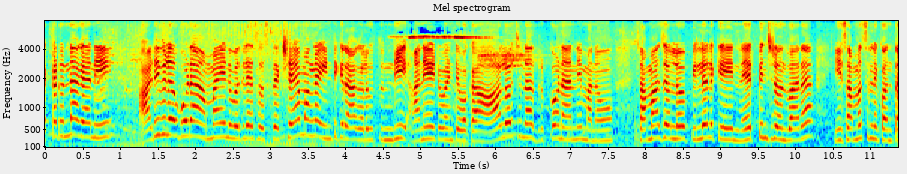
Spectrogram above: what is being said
ఎక్కడున్నా కానీ అడవిలో కూడా అమ్మాయిని వదిలేసి వస్తే క్షేమంగా ఇంటికి రాగలుగుతుంది అనేటువంటి ఒక ఆలోచన దృక్కోణాన్ని మనం సమాజంలో పిల్లలకి నేర్పించడం ద్వారా ఈ సమస్యల్ని కొంత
